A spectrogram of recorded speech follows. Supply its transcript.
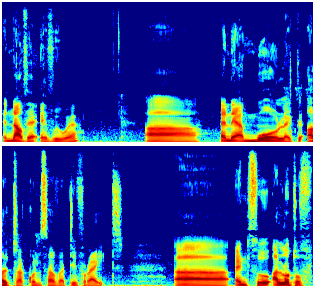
and now they're everywhere. uh, and they are more like the ultra conservative right. Uh, and so a lot of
